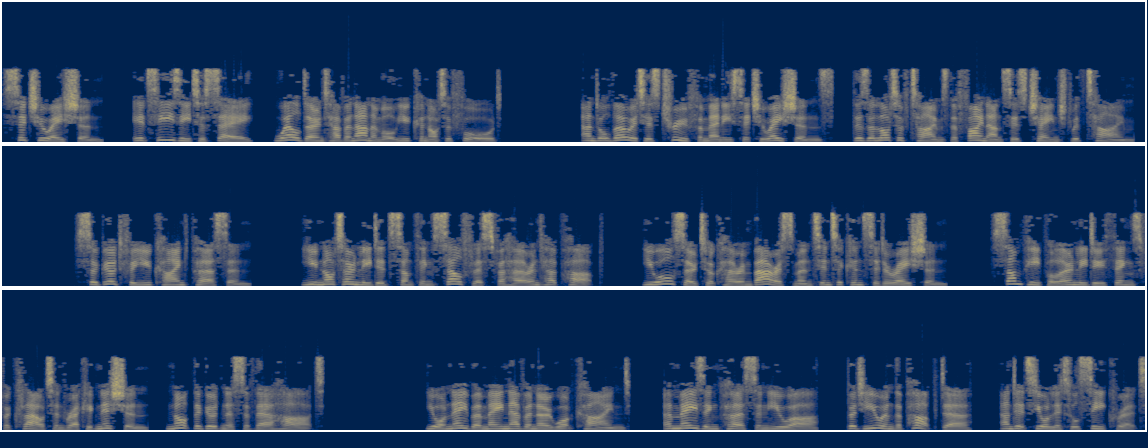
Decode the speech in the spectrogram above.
situation. It's easy to say, well, don't have an animal you cannot afford. And although it is true for many situations, there's a lot of times the finances changed with time. So good for you, kind person. You not only did something selfless for her and her pup, you also took her embarrassment into consideration. Some people only do things for clout and recognition, not the goodness of their heart. Your neighbor may never know what kind amazing person you are, but you and the pup do, and it's your little secret.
